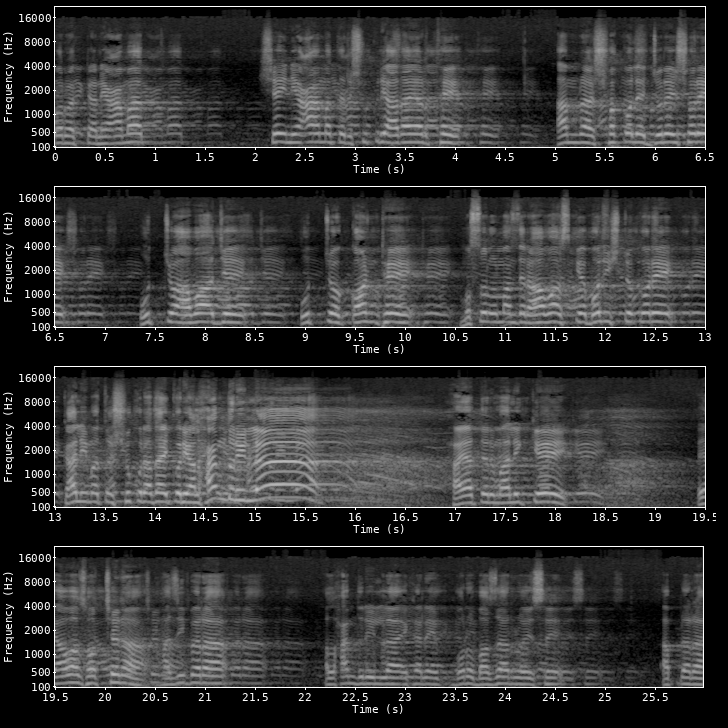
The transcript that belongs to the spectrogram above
বড় একটা নিয়ামত। সেই নিয়ামতের শুক্রিয়া আদায়ার্থে আমরা সকলে জোরে সরে উচ্চ আওয়াজে, উচ্চ কণ্ঠে মুসলমানদের আওয়াজকে বলিষ্ঠ করে কালিমাত শুক্র আদায় করি। আলহামদুলিল্লাহ। হায়াতের মালিককে। এই আওয়াজ হচ্ছে না। হাজিপাড়া আলহামদুলিল্লাহ, এখানে বড় বাজার রয়েছে। আপনারা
